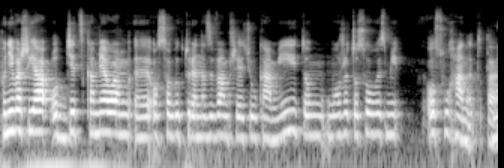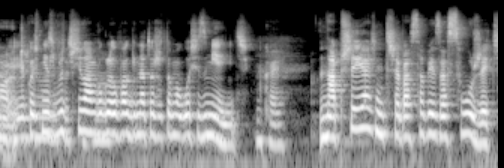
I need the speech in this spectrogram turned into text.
ponieważ ja od dziecka miałam e, osoby, które nazywałam przyjaciółkami, to może to słowo jest mi osłuchane totalnie. No, jakoś nie też- zwróciłam w no. ogóle uwagi na to, że to mogło się zmienić. Okej. Na przyjaźń trzeba sobie zasłużyć.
